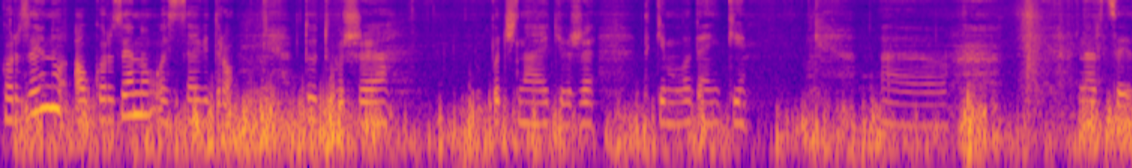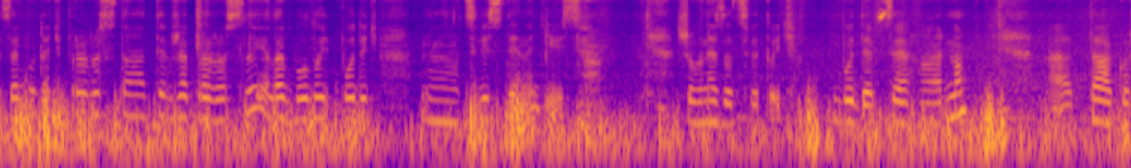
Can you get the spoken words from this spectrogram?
корзину, а в корзину ось це відро. Тут вже починають вже такі молоденькі е, нарцизи будуть проростати. Вже проросли, але будуть, цвісти, надіюся, що вони зацвітуть. Буде все гарно. Е, Також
